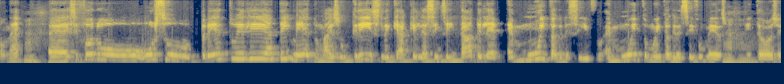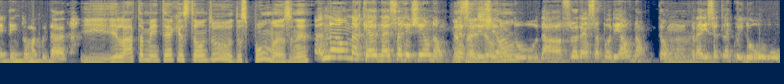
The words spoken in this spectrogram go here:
nadam, né? Uhum. É, se for o urso preto, ele tem medo, mas o grizzly, que é aquele acinzentado, ele é, é muito agressivo, é muito, muito agressivo mesmo. Uhum. Então a gente tem que tomar cuidado. E, e lá também tem a questão do, dos pumas, né? Não, na, nessa região não. Nessa, nessa região, região do, da floresta boreal, não. Então, ah. para isso é tranquilo. O,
